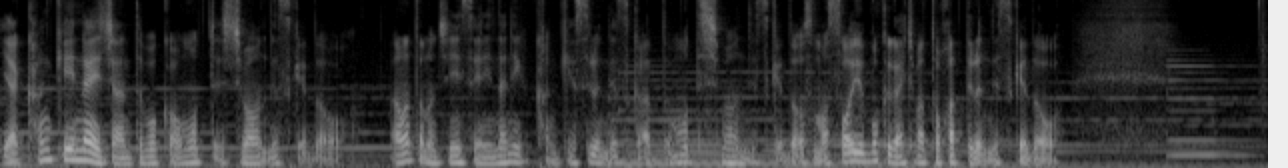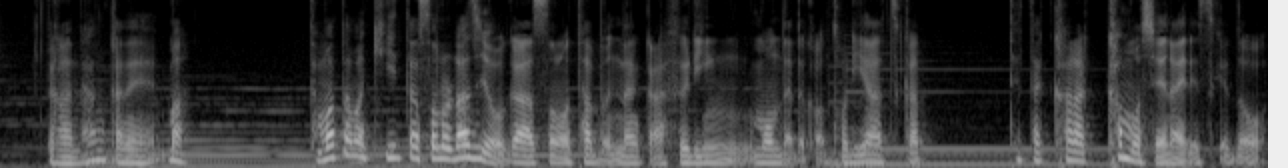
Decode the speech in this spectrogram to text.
いや関係ないじゃんって僕は思ってしまうんですけどあなたの人生に何が関係するんですかと思ってしまうんですけど、まあ、そういう僕が一番尖ってるんですけどだからなんかねまあたまたま聞いたそのラジオがその多分なんか不倫問題とかを取り扱ってたからかもしれないですけど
